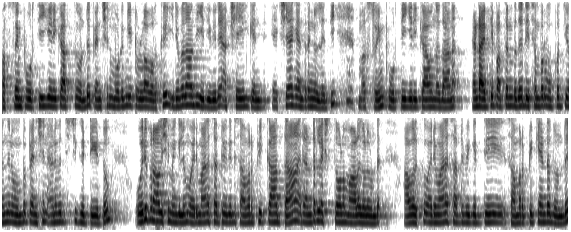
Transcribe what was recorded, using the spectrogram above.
മസ്റ്ററിംഗ് പൂർത്തീകരിക്കാത്തതുകൊണ്ട് പെൻഷൻ മുടങ്ങിയിട്ടുള്ളവർക്ക് ഇരുപതാം തീയതി വരെ അക്ഷയയിൽ അക്ഷയ കേന്ദ്രങ്ങളിലെത്തി മസ്റ്ററിംഗ് പൂർത്തീകരിക്കാവുന്നതാണ്. രണ്ടായിരത്തി പത്തൊൻപത് ഡിസംബർ മുപ്പത്തിയൊന്നിന് മുമ്പ് പെൻഷൻ അനുവദിച്ച് കിട്ടിയിട്ടും ഒരു പ്രാവശ്യമെങ്കിലും വരുമാന സർട്ടിഫിക്കറ്റ് സമർപ്പിക്കാത്ത രണ്ടര ലക്ഷത്തോളം ആളുകളുണ്ട്. അവർക്ക് വരുമാന സർട്ടിഫിക്കറ്റ് സമർപ്പിക്കേണ്ടതുണ്ട്.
